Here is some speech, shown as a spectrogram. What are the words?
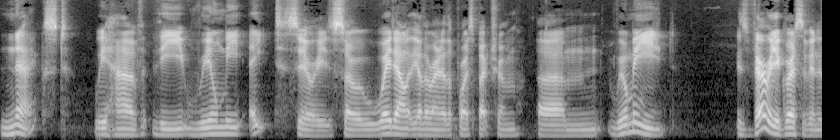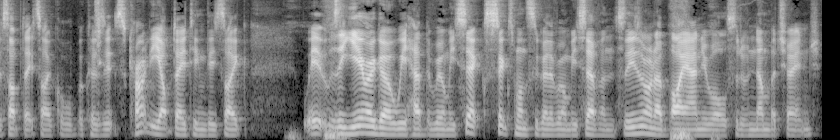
next, we have the Realme 8 series. So, way down at the other end of the price spectrum. Um, Realme is very aggressive in its update cycle because it's currently updating these like it was a year ago we had the Realme 6, six months ago the Realme 7. So these are on a biannual sort of number change.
